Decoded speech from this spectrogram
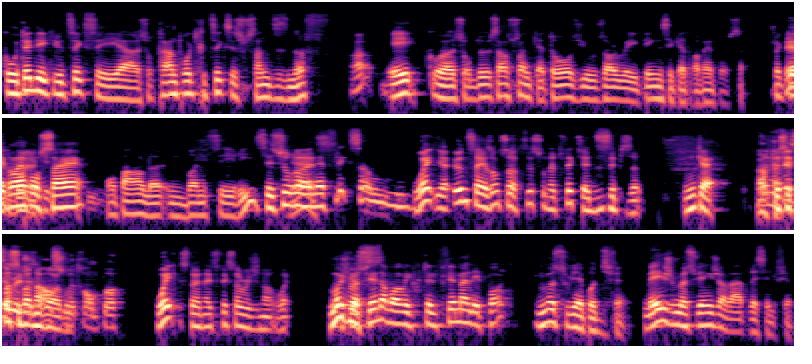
Côté des critiques, c'est euh, sur 33 critiques, c'est 79. Ah, Et quoi, sur 274 user rating, c'est 80 Fait que Eh 80% on parle d'une bonne série. C'est sur euh, Yes. Netflix, ça? Ou... oui, il y a une saison de sortie sur Netflix, il y a 10 épisodes. OK. Alors, je Netflix sais pas s'il va en original, avoir si je ne me trompe pas. Oui, c'est un Netflix original, oui. Moi, je me souviens d'avoir écouté le film à l'époque. Je ne me souviens pas du film. Mais je me souviens que j'avais apprécié le film.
